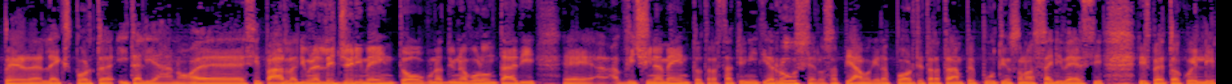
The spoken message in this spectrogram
per l'export italiano. Eh, si parla di un alleggerimento, una, di una volontà di eh, avvicinamento tra Stati Uniti e Russia. Lo sappiamo che i rapporti tra Trump e Putin sono assai diversi rispetto a quelli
